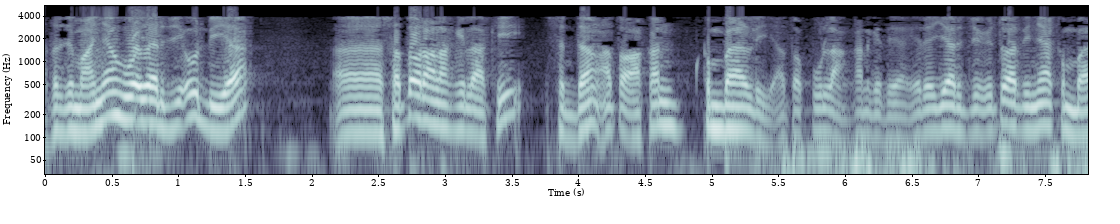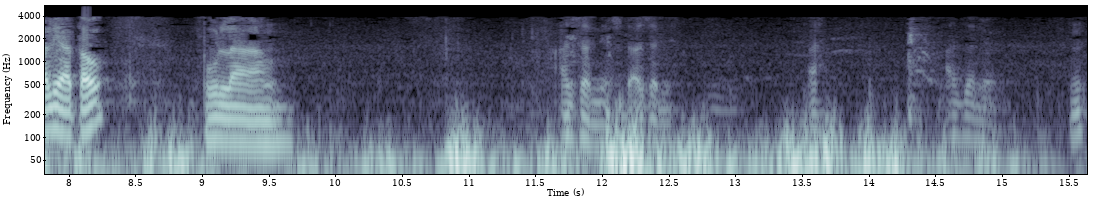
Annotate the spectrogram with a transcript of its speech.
terjemahnya huwa yarji'u dia uh, satu orang laki-laki sedang atau akan kembali atau pulang kan gitu ya. Jadi yarji'u itu artinya kembali atau pulang. Azan ya sudah azan ya. Ah, azan ya? Hmm?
